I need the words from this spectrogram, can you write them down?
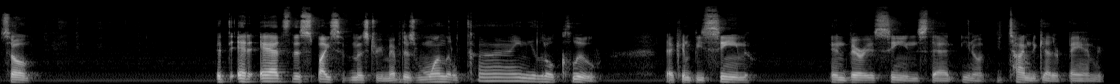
So it, it adds this spice of mystery. Maybe there's one little tiny little clue that can be seen in various scenes that, you know, you time together, bam,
